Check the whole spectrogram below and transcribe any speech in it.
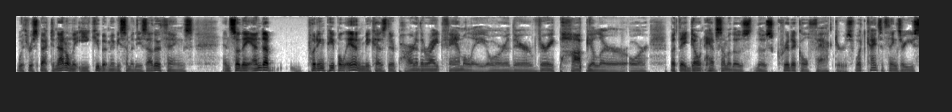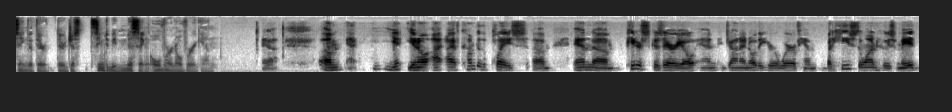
with respect to not only EQ but maybe some of these other things, and so they end up putting people in because they're part of the right family or they're very popular or but they don't have some of those those critical factors. What kinds of things are you seeing that they're they're just seem to be missing over and over again? Yeah. Um, you, you know, I, have come to the place, um, and um, Peter Scazzero, and John, I know that you're aware of him, but he's the one who's made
